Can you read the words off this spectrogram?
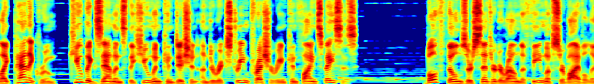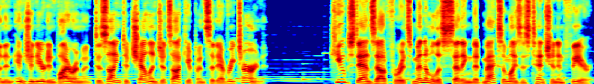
Like Panic Room, Cube examines the human condition under extreme pressure in confined spaces. Both films are centered around the theme of survival in an engineered environment designed to challenge its occupants at every turn. Cube stands out for its minimalist setting that maximizes tension and fear,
